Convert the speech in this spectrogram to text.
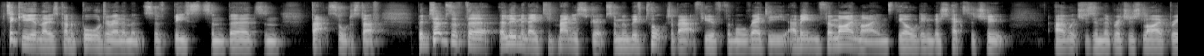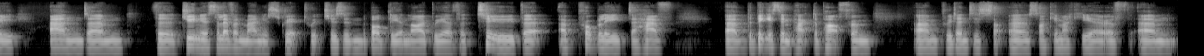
particularly in those kind of border elements of beasts and birds and that sort of stuff. But in terms of the illuminated manuscripts, I mean, we've talked about a few of them already. I mean, for my mind, the Old English Hexateuch uh, which is in the British Library, and um, the Junius 11 manuscript, which is in the Bodleian Library, are the two that are probably to have uh, the biggest impact, apart from um, Prudentius uh, of um,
